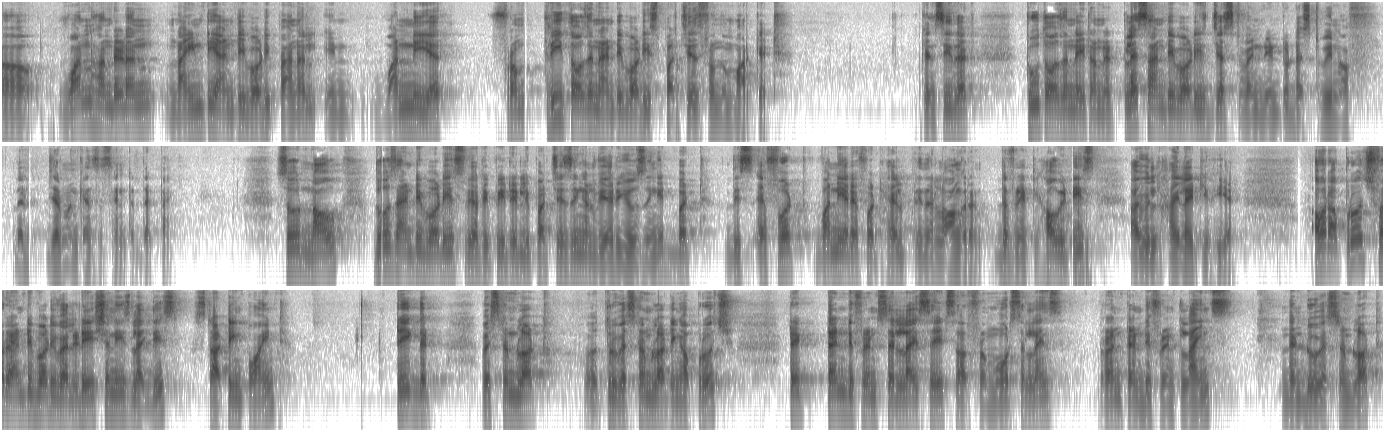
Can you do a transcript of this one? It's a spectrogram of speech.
uh, 190 antibody panel in one year from 3000 antibodies purchased from the market. You can see that 2800 plus antibodies just went into dustbin of the German Cancer Center at that time. So, now those antibodies we are repeatedly purchasing and we are using it, but this effort one year effort helped in the long run definitely how it is I will highlight you here. Our approach for antibody validation is like this starting point take that western blot uh, through western blotting approach take 10 different cell lysates or from more cell lines run 10 different lines then do western blot.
